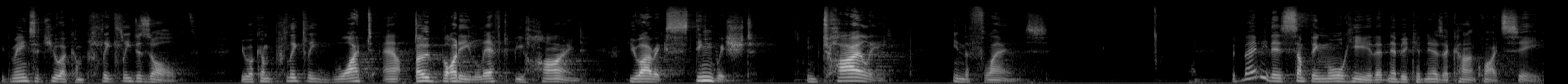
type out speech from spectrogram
it means that you are completely dissolved. You are completely wiped out, no body left behind. You are extinguished entirely in the flames. But maybe there's something more here that Nebuchadnezzar can't quite see.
